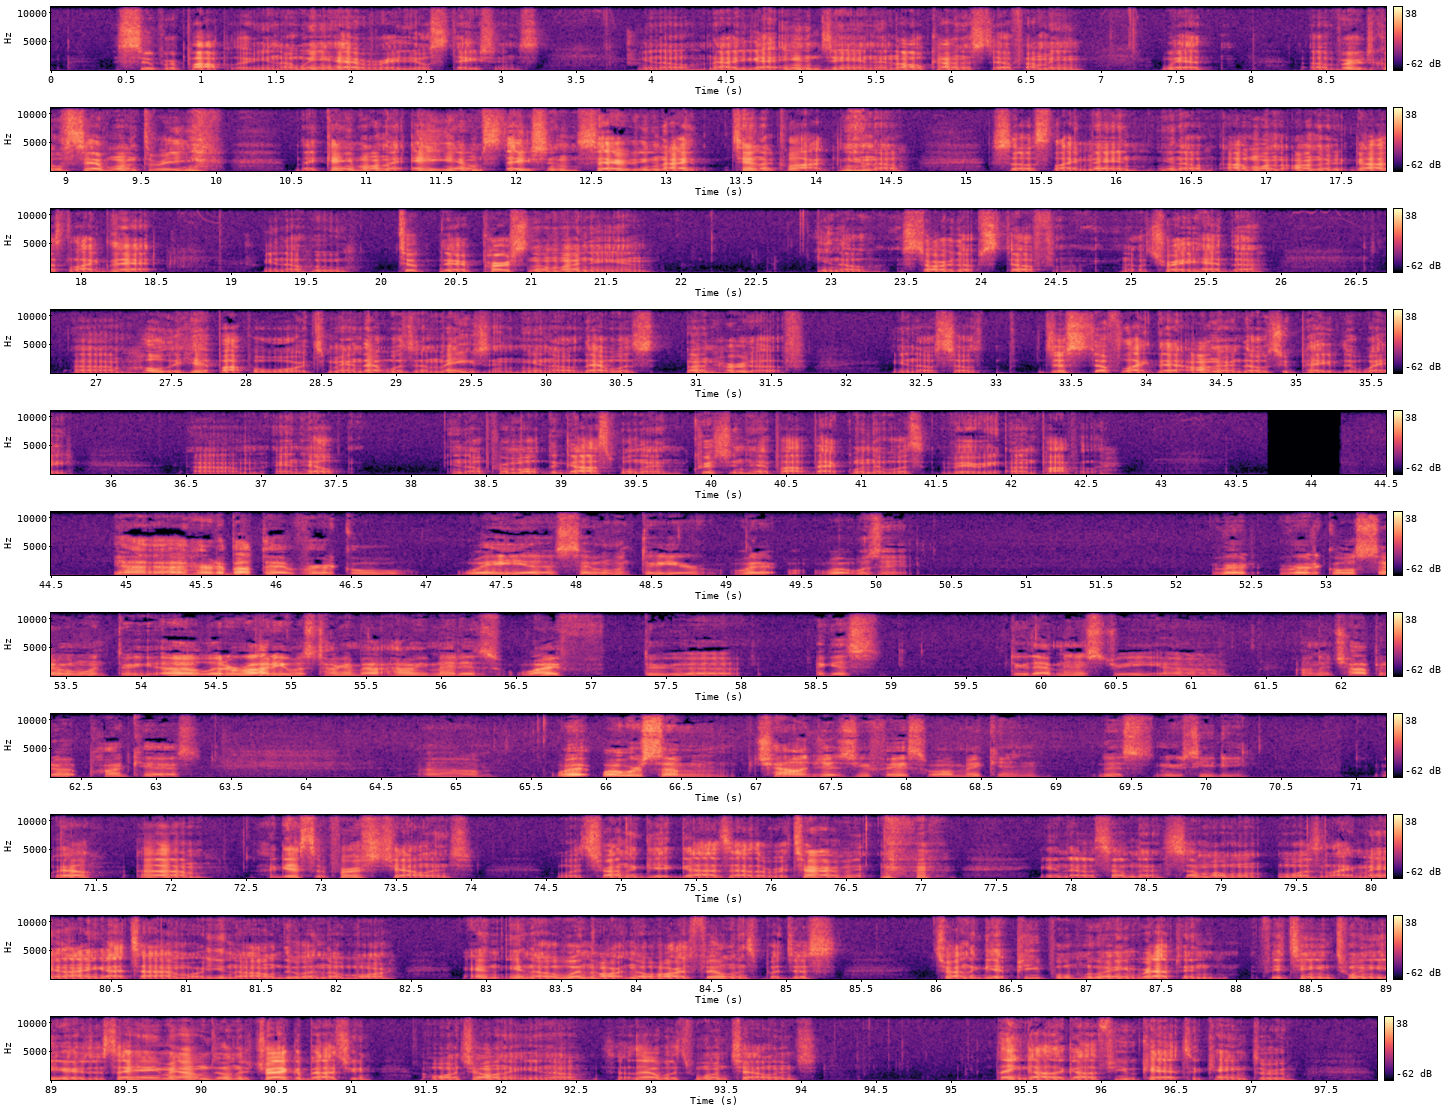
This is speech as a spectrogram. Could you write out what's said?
super popular. You know, we ain't have radio stations. You know, now you got engine and all kind of stuff. I mean, we had a Vertical 713. they came on the AM station Saturday night, 10 o'clock, you know. So it's like, man, you know, I want to honor guys like that, you know, who took their personal money and you know started up stuff. You know, Trey had the um, Holy Hip Hop Awards. Man, that was amazing. You know, that was unheard of. You know, so just stuff like that, honoring those who paved the way um, and help, you know, promote the gospel and Christian hip hop back when it was very unpopular. Yeah, I heard about that vertical way uh, 713 or what what was it? Vert, vertical 713 uh literati was talking about how he met his wife through uh i guess through that ministry um on the chop it up podcast. Um what what were some challenges you faced while making this new cd well um i guess the first challenge was trying to get guys out of retirement. you know, some of some of them was like, man, I ain't got time, or you know, I don't do it no more. And you know, it wasn't hard, no hard feelings, but just trying to get people who ain't rapped in 15, 20 years to say, hey man, I'm doing a track about you. I want you on it, you know. So that was one challenge. Thank God I got a few cats that came through.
